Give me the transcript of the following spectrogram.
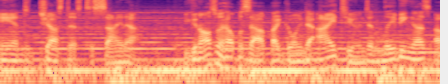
and justice to sign up. You can also help us out by going to iTunes and leaving us a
